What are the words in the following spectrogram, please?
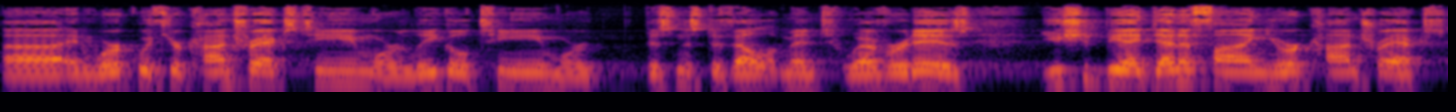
uh, and work with your contracts team or legal team or business development, whoever it is, you should be identifying your contracts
